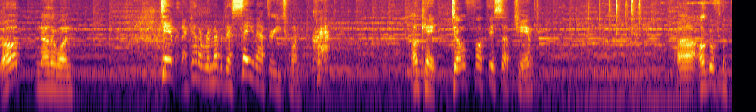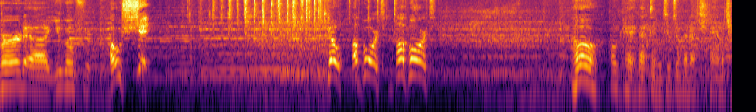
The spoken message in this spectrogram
Oh, another one. Damn it, I gotta remember to save after each one. Crap. Okay, don't fuck this up, champ. Uh, I'll go for the bird, uh, you go for... Oh, shit! No, abort! Abort! Oh, okay, that didn't do too much damage.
